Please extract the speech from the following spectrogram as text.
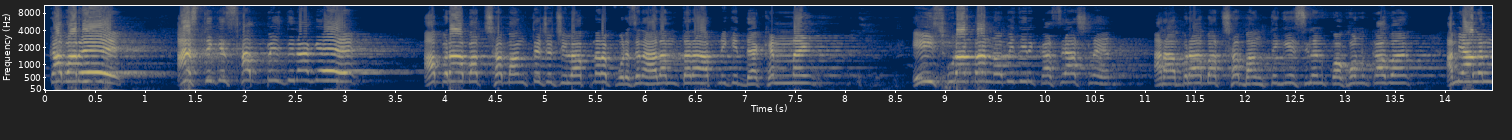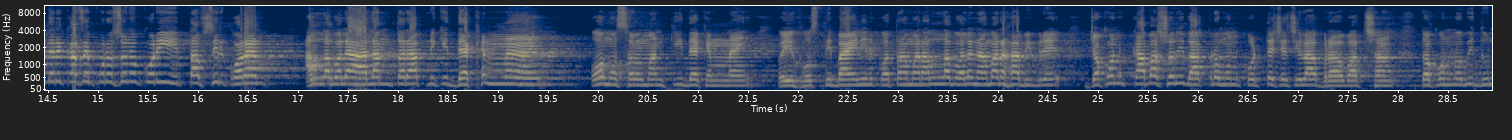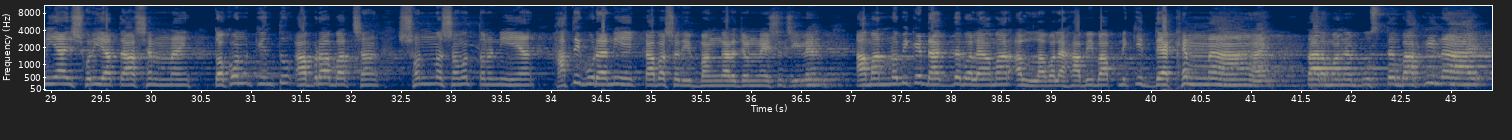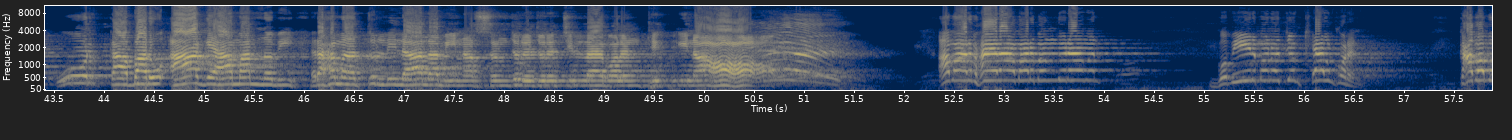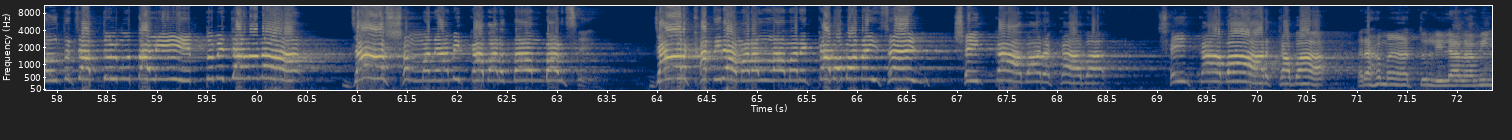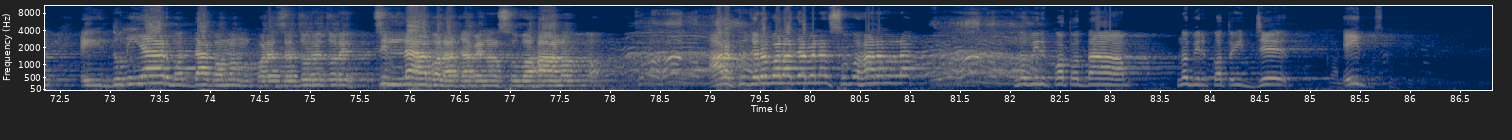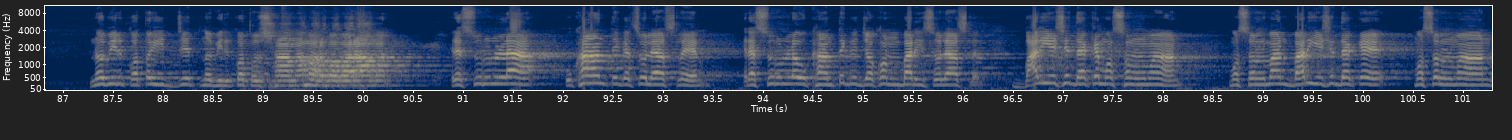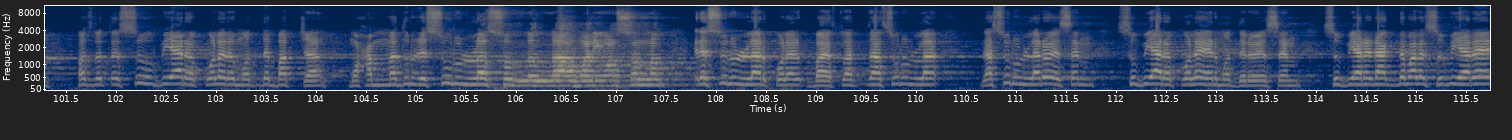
কাবারে আজ থেকে ছাব্বিশ দিন আগে আবরা বাদশাহ মানতে এসেছিল আপনারা পড়েছেন, আলাম তারা আপনি কি দেখেন নাই? এই সুরাটা নবীদের কাছে আসলেন, আর আবরা বাদশাহ মানতে গিয়েছিলেন কখন কাবা? আমি আলমদের কাছে প্রশ্ন করি, তাফসির করেন। আল্লাহ বলে, আলাম তারা আপনি কি দেখেন নাই? ও মুসলমান, কি দেখেন নাই? ওই হস্তি বাহিনীর কথা আমার আল্লাহ বলেন, আমার হাবিবরে, যখন কাবা শরীফ আক্রমণ করতে এসেছিল আব্রাহ বাদশাহ, তখন নবী দুনিয়ায় শরিয়াতে আসেন নাই। তখন কিন্তু আব্রাহ বাদশাহ সৈন্য সমর্থন নিয়ে, হাতি নিয়ে কাবা শরীফ বাঙ্গার জন্য এসেছিলেন। আমার নবীকে ডাকতে বলে, আমার আল্লাহ বলে, হাবিব, আপনি কি দেখেন নাই? তার মানে বুঝতে বাকি নাই। ওর কাবারু আগে আমার নবী রাহমাতুল্লিল জোরে জোরে চিল্লায় বলেন, ঠিক কি না আমার ভাইরা, আমার বন্ধুরা, আমার গভীর মনোযোগ খেয়াল করেন। কাবা বলতেছে আব্দুল মুতালিব, তুমি জানো না, যার সম্মানে আমি কাবার দাম বাড়ছে, যার খাতিরে আমার আল্লাহ আমারে কাবা বানাইছে, সেই কাবার কাবা, সেই কাবার কাবা রহমাতুল্লিল আলামিন এই দুনিয়ার মধ্যে আগমন করেছে জোরে জোরে চিল্লা বলা যাবে না সুবহানাল্লাহ। আর একটু জোরে বলা যাবে না সুবহানাল্লাহ। নবীর কত দাম নবীর কত ইজ্জত এই নবীর কত ইজ্জত নবীর কত শান আমার বাবারা আমার। রেসুরুল্লাহ ওখান থেকে চলে আসলেন রেসুরুল্লাহ ওখান থেকে যখন বাড়ি চলে আসলেন বাড়ি এসে দেখে মুসলমান মুসলমান বাড়ি এসে দেখে মুসলমান হজরত সুফিয়ার কোলের মধ্যে বাচ্চা মোহাম্মদুর রসুল্লাহ সাল্লাহ সাল্লাম রসুল্লাহর কোলের রাসুল্লাহ রাসুল্লাহ রয়েছেন, সুফিয়ার কোলের মধ্যে রয়েছেন। সুফিয়ারে ডাকতে বলে, সুফিয়ারে,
